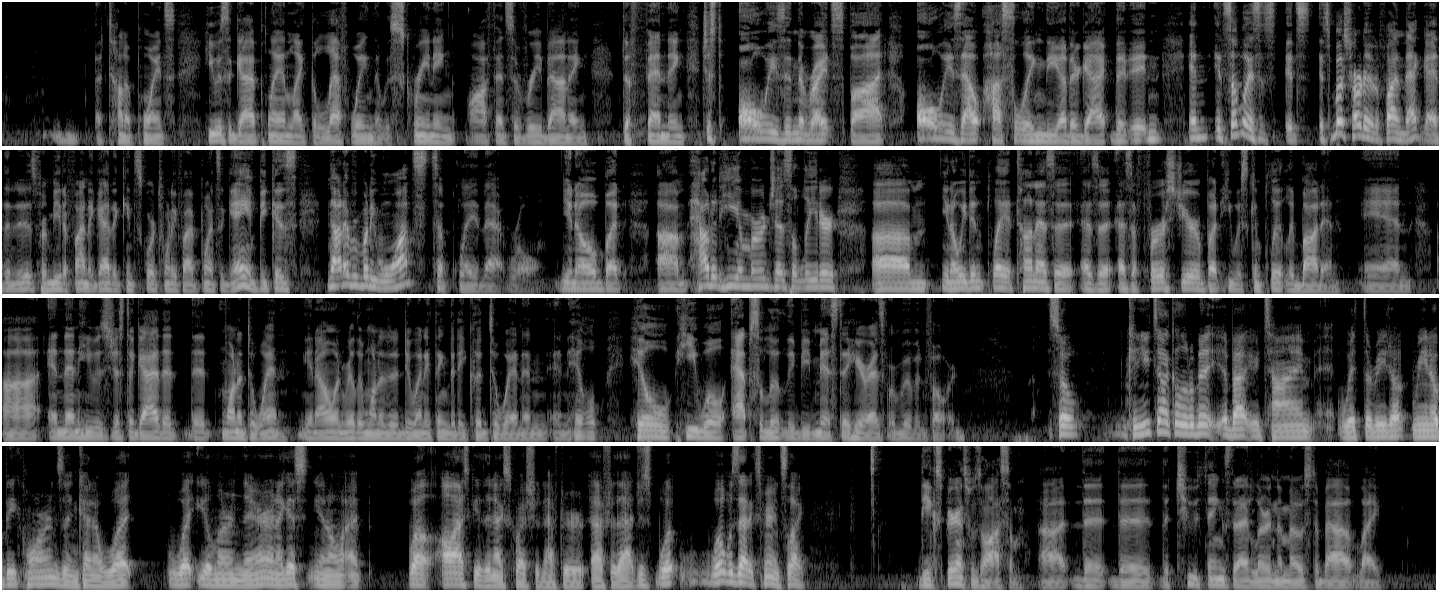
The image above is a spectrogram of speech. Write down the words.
a ton of points. He was the guy playing like the left wing that was screening, offensive rebounding, defending, just always in the right spot, always out hustling the other guy. That and, and in some ways it's it's it's much harder to find that guy than it is for me to find a guy that can score 25 points a game because not everybody wants to play that role, you know. But um, how did he emerge as a leader? Um, you know, he didn't play a ton as a as a as a first year, but he was completely bought in and uh, and then he was just a guy that that wanted to win, you know, and really wanted to do anything that he could to win, and and he'll he'll he will absolutely be missed here as we're moving forward. So, can you talk a little bit about your time with the Reno, Reno Bighorns and kind of what what you learned there? And I guess you know, I, well, I'll ask you the next question after after that. Just what what was that experience like? The experience was awesome. Uh, the the the two things that I learned the most about like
